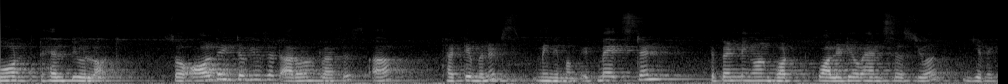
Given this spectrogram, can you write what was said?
won't help you a lot. So all the interviews at Aarohan classes are 30 minutes minimum. It may extend depending on what quality of answers you are giving.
